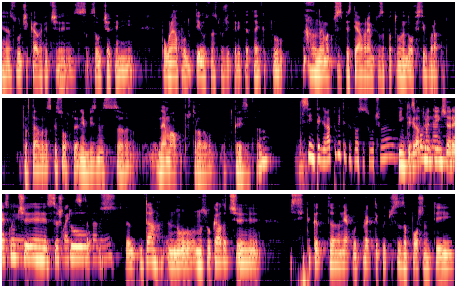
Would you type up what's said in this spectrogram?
а, случаи казаха, че са, са отчетени по-голяма продуктивност на служителите, тъй като най-малко се спестява времето за пътуване до офис и обратно. в тази връзка софтуерният бизнес не е пострадал от, от кризата. С интеграторите какво се случва? Интеграторите е интересно, че също... Да, но, но се оказа, че си такът някои от проектите, които са започнати,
